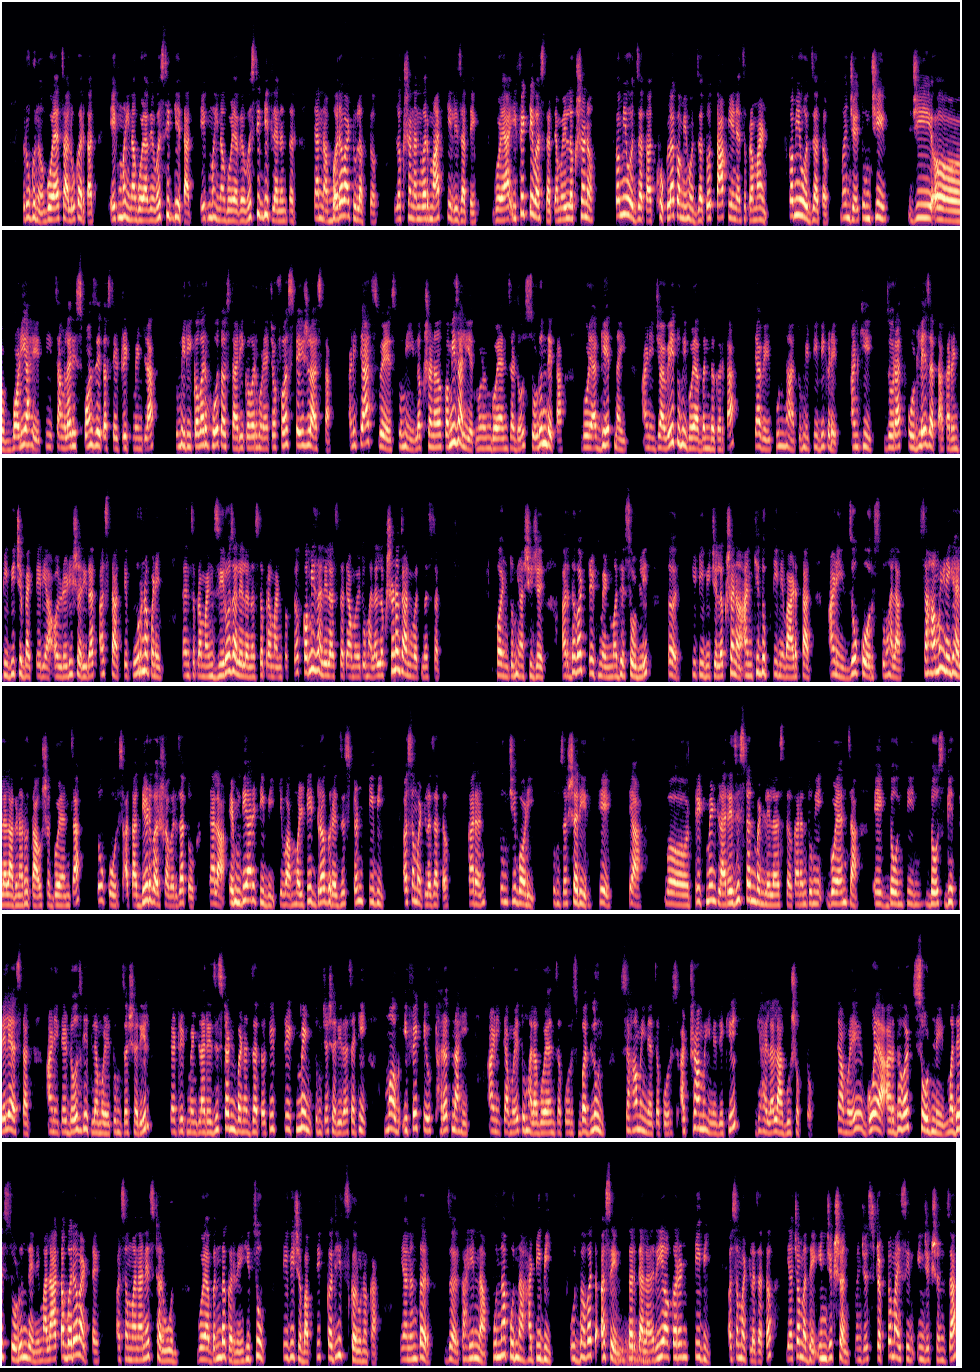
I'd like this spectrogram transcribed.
रुग्ण गोळ्या चालू करतात एक महिना गोळ्या व्यवस्थित घेतात एक महिना गोळ्या व्यवस्थित घेतल्यानंतर त्यांना बरं वाटू लागतं लक्षणांवर मात केली जाते गोळ्या इफेक्टिव्ह असतात त्यामुळे लक्षणं कमी होत जातात खोकला कमी होत जातो ताप येण्याचं प्रमाण कमी होत जातं. म्हणजे तुमची जी बॉडी आहे ती चांगला रिस्पॉन्स देत असते ट्रीटमेंटला तुम्ही रिकवर होत असता रिकवर होण्याच्या फर्स्ट स्टेजला असता. आणि त्याच वेळेस तुम्ही लक्षणं कमी झाली आहेत म्हणून गोळ्यांचा डोस सोडून देता. गोळ्या घेत नाहीत आणि ज्यावेळी तुम्ही गोळ्या बंद करता त्यावेळी पुन्हा तुम्ही टीबीकडे आणखी जोरात ओढले जाता. कारण टीबीचे बॅक्टेरिया ऑलरेडी शरीरात असतात ते पूर्णपणे त्यांचं प्रमाण झिरो झालेलं नसतं प्रमाण फक्त कमी झालेलं असतं त्यामुळे तुम्हाला लक्षणं जाणवत नसतात. पण तुम्ही अशी जे अर्धवट ट्रीटमेंटमध्ये सोडलीत तर ही टीबीची लक्षणं आणखी दुपटीने वाढतात आणि जो कोर्स तुम्हाला सहा महिने घ्यायला लागणार होता औषध गोळ्यांचा तो कोर्स आता दीड वर्षावर जातो. त्याला एमडीआर टीबी किंवा मल्टी ड्रग रेझिस्टंट टीबी असं म्हटलं जातं. कारण तुमची बॉडी तुमचं शरीर हे त्या ट्रीटमेंटला रेझिस्टंट बनलेलं असतं. कारण तुम्ही गोळ्यांचा एक दोन तीन डोस घेतलेले असतात आणि ते डोस घेतल्यामुळे तुमचं शरीर त्या ट्रीटमेंटला रेझिस्टंट बनत जातं. ती ट्रीटमेंट तुमच्या शरीरासाठी मग इफेक्टिव्ह ठरत नाही. आणि त्यामुळे तुम्हाला गोळ्यांचा कोर्स बदलून सहा महिन्याचा कोर्स अठरा महिने देखील घ्यायला लागू शकतो. त्यामुळे गोळ्या अर्धवट सोडणे मध्येच सोडून देणे मला आता बरं वाटतंय असं मनानेच ठरवून गोळ्या बंद करणे ही चूक टीबीच्या बाबतीत कधीच करू नका. यानंतर जर काहींना पुन्हा पुन्हा हा टीबी उद्भवत असेल तर त्याला रिऑकरंट टीबी असं म्हटलं जातं. याच्यामध्ये इंजेक्शन म्हणजे स्ट्रेप्टोमायसिन इंजेक्शनचा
